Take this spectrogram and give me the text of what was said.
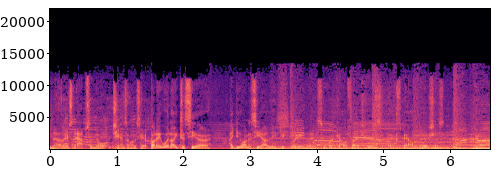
No, there's absolutely no chance I want to see it. But I would like to see a. I do want to see how they do reinvent supercalifragilisticexpialidocious.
